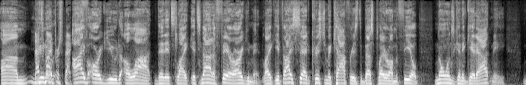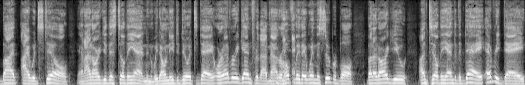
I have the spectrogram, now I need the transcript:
Um, That's you know, my perspective. I've argued a lot that it's like it's not a fair argument. Like if I said Christian McCaffrey is the best player on the field, no one's going to get at me. but I would still, and I'd argue this till the end, and we don't need to do it today or ever again for that matter. Hopefully they win the Super Bowl, but I'd argue until the end of the day, every day,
